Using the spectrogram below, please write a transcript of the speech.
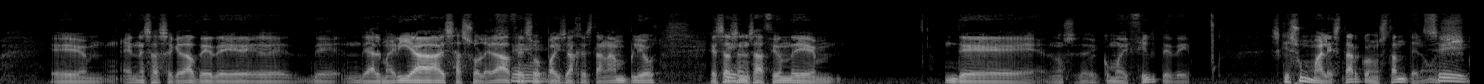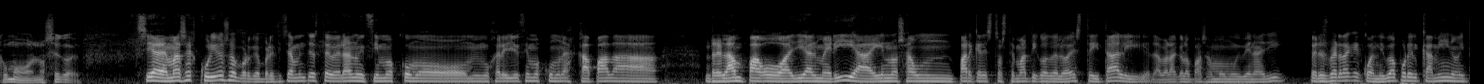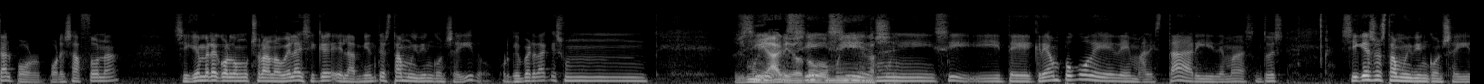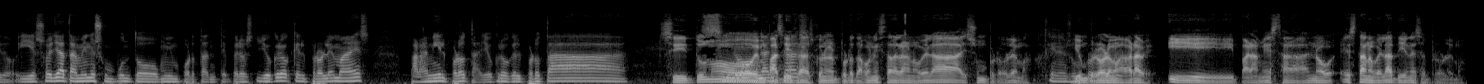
Eh, en esa sequedad de, de, de, Almería, esa soledad, esos paisajes tan amplios, esa sensación de, de, no sé cómo decirte, de, es que es un malestar constante, ¿no? Sí. Es como, no sé... Sí, además es curioso porque precisamente este verano hicimos como, mi mujer y yo hicimos como una escapada relámpago allí a Almería, irnos a un parque de estos temáticos del oeste y tal, y la verdad que lo pasamos muy bien allí. Pero es verdad que cuando iba por el camino y tal, por, por esa zona, sí que me recordó mucho la novela y sí que el ambiente está muy bien conseguido, porque es verdad que es un es muy árido todo, muy, no sé. sí, y te crea un poco de, malestar y demás. Entonces, sí que eso está muy bien conseguido. Y eso ya también es un punto muy importante. Pero yo creo que el problema es, para mí, el prota. Yo creo que el prota... Si tú no, empatizas con el protagonista de la novela, es un problema. y un problema. grave. Y para mí esta, no, esta novela tiene ese problema.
